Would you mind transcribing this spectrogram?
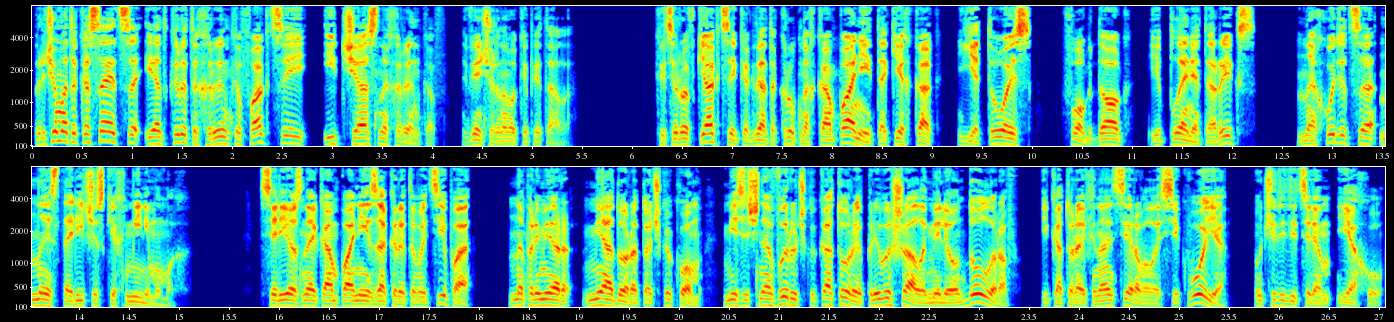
Причем это касается и открытых рынков акций, и частных рынков, венчурного капитала. Котировки акций когда-то крупных компаний, таких как eToys, FogDog и Planet RX, находятся на исторических минимумах. Серьезные компании закрытого типа Например, Miadora.com, месячная выручка которой превышала миллион долларов и которая финансировала Sequoia, учредителем Yahoo,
